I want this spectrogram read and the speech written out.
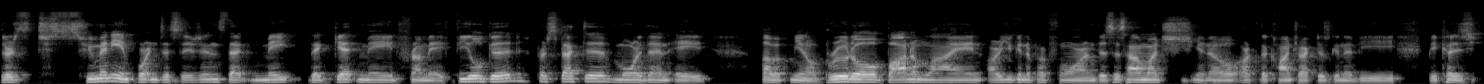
there's too many important decisions that make that get made from a feel good perspective more than a, a you know brutal bottom line. Are you going to perform? This is how much you know our, the contract is going to be because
